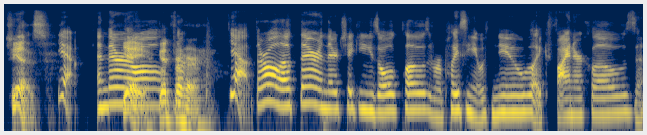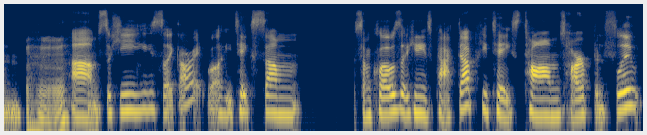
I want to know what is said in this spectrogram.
She is. Yeah. And they're Yay, all good for her. Yeah, they're all out there and they're taking his old clothes and replacing it with new, like finer clothes. And Mhm. um, so he's like, all right, well, he takes some some clothes that he needs packed up. He takes Thom's harp and flute,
